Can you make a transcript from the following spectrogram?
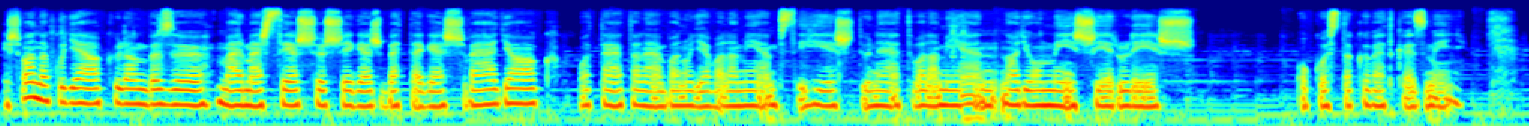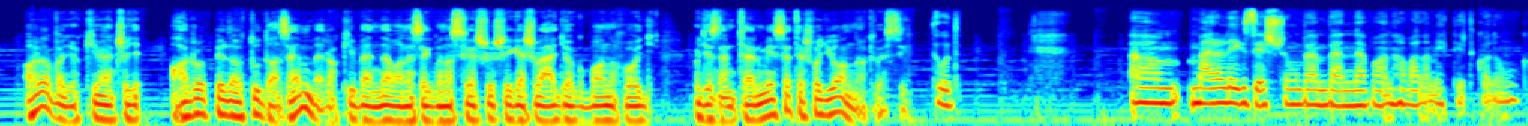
És vannak ugye a különböző már-már szélsőséges, beteges vágyak, ott általában ugye valamilyen pszichés tünet, valamilyen nagyon mély sérülés okozta következmény. Arra vagyok kíváncsi, hogy arról például tud az ember, aki benne van ezekben a szélsőséges vágyakban, hogy, hogy ez nem természetes, vagy ő annak veszi? Tud. Um, már a légzésünkben benne van, ha valamit titkolunk.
